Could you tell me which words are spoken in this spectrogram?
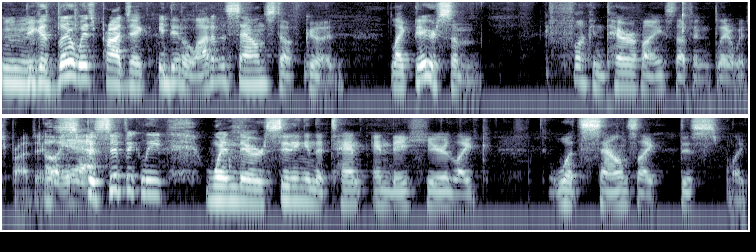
Because Blair Witch Project, it did a lot of the sound stuff good. Like there's some fucking terrifying stuff in Blair Witch Project. Oh, yeah. Specifically when they're sitting in the tent and they hear like what sounds like this like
